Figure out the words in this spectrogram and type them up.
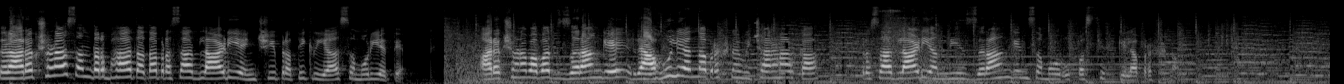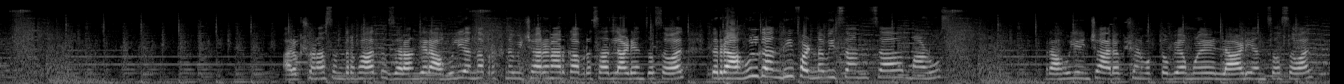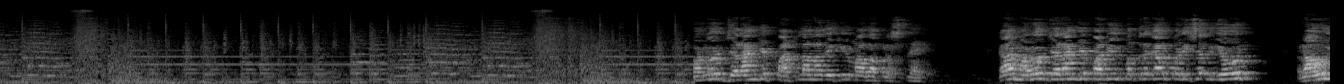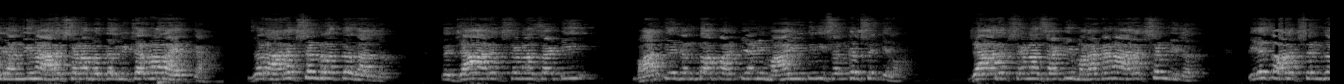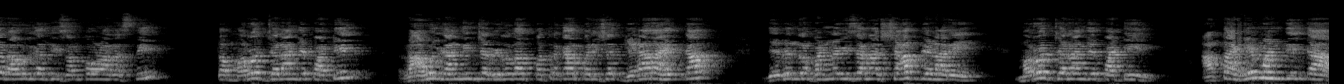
तर आरक्षणासंदर्भात आता प्रसाद लाड यांची प्रतिक्रिया समोर येते. आरक्षणाबाबत जरांगे राहुल यांना प्रश्न विचारणार का? प्रसाद लाड यांनी जरांगेंसमोर उपस्थित केला प्रश्न. आरक्षणासंदर्भात जरांगे राहुल यांना प्रश्न विचारणार का? प्रसाद लाड यांचा सवाल. तर राहुल गांधी फडणवीसांचा माणूस. राहुल यांच्या आरक्षण वक्तव्यामुळे लाड यांचा सवाल. मनोज जरांगे पाटलांना देखील माझा प्रश्न आहे. काय मनोज जरांगे पाटील पत्रकार परिषद घेऊन राहुल गांधींना आरक्षणाबद्दल विचारणार आहेत का? जर आरक्षण रद्द झालं तर ज्या आरक्षणासाठी भारतीय जनता पार्टी आणि महायुतीने संघर्ष केला ज्या आरक्षणासाठी मराठ्यांना आरक्षण दिलं तेच आरक्षण जर राहुल गांधी संपवणार असतील तर मनोज जरांगे पाटील राहुल गांधींच्या विरोधात पत्रकार परिषद घेणार आहेत का? देवेंद्र फडणवीसांना शाप देणारे मनोज जरांगे पाटील आता हे म्हणतील का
